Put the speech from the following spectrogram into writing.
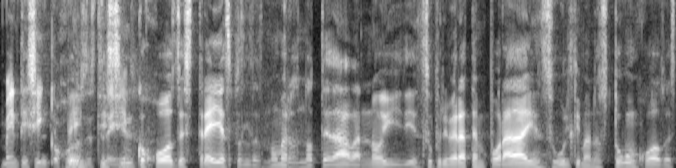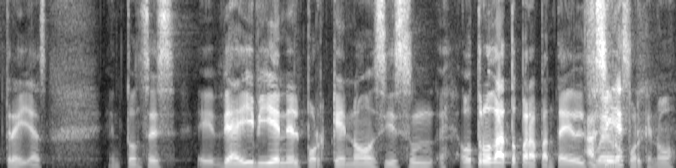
25 eh, juegos de estrellas. 25 juegos de estrellas, pues los números no te daban, ¿no? Y, y, en su primera temporada y en su última no estuvo en juegos de estrellas. Entonces, eh, de ahí viene el por qué no. Si es un eh, otro dato para pantalla del suelo, porque no.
